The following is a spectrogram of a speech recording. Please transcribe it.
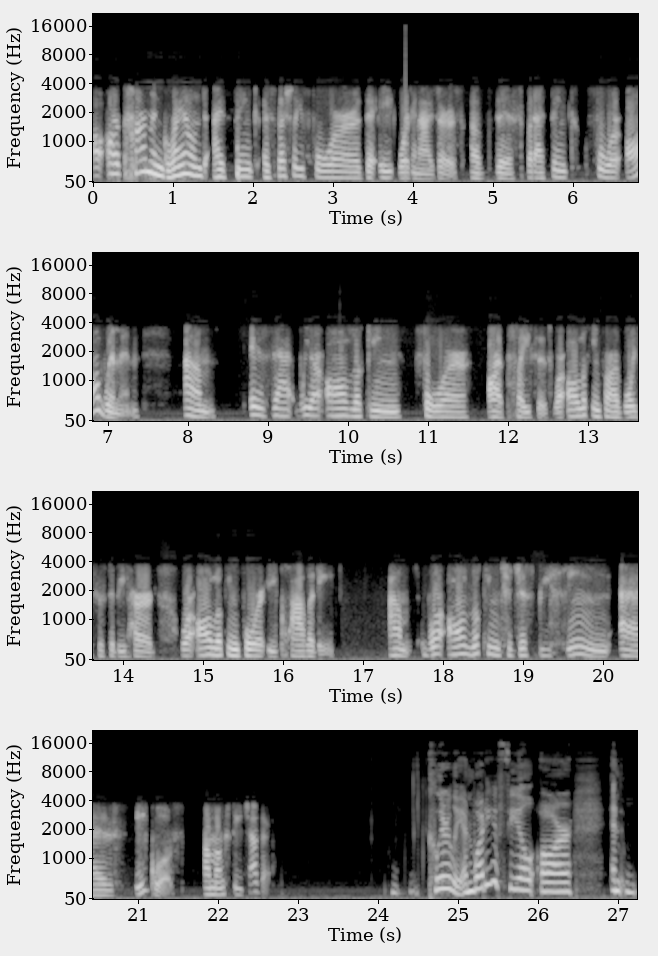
our common ground, I think, especially for the eight organizers of this, but I think for all women, um, is that we are all looking for our places. We're all looking for our voices to be heard. We're all looking for equality. Um, we're all looking to just be seen as equals amongst each other. Clearly. And what do you feel are and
